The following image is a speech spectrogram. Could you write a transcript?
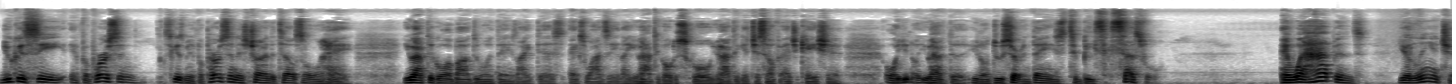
you could see if a person, excuse me, if a person is trying to tell someone, hey, you have to go about doing things like this, XYZ, like you have to go to school, you have to get yourself an education, or you know you have to you know do certain things to be successful. And what happens your lineage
